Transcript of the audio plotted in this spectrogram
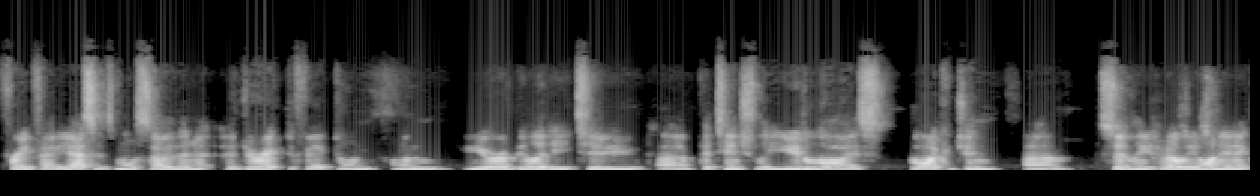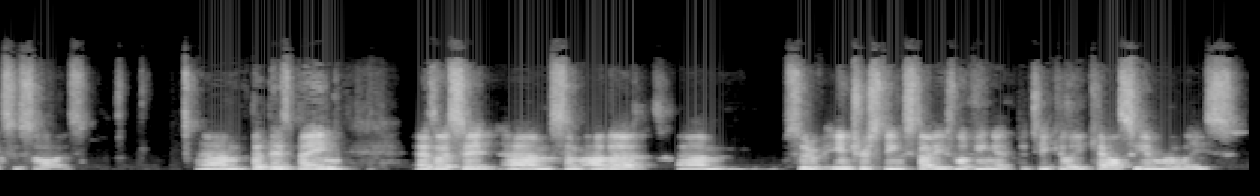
free fatty acids more so than a, a direct effect on on your ability to uh, potentially utilize glycogen certainly early on in exercise. Um, but there's been, as I said, um, some other um, sort of interesting studies looking at particularly calcium release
